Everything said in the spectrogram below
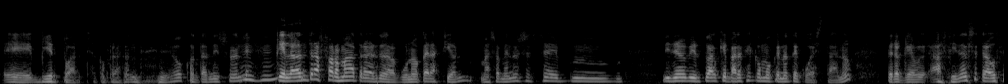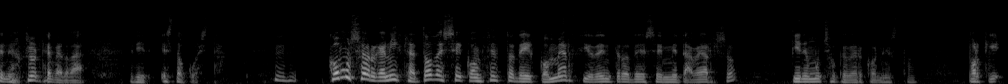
eh, virtual, se compra con dinero contante y sonante, uh -huh. que lo han transformado a través de alguna operación, más o menos ese mmm, dinero virtual que parece como que no te cuesta, ¿no? Pero que al final se traduce en euros de verdad. Es decir, esto cuesta. ¿Cómo se organiza todo ese concepto de comercio dentro de ese metaverso? Tiene mucho que ver con esto. Porque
